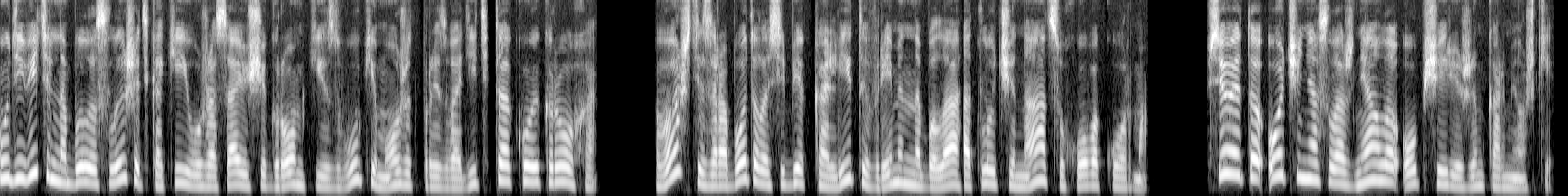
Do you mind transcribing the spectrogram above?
Удивительно было слышать, какие ужасающе громкие звуки может производить такой кроха. Вашти заработала себе калит и временно была отлучена от сухого корма. Все это очень осложняло общий режим кормежки.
